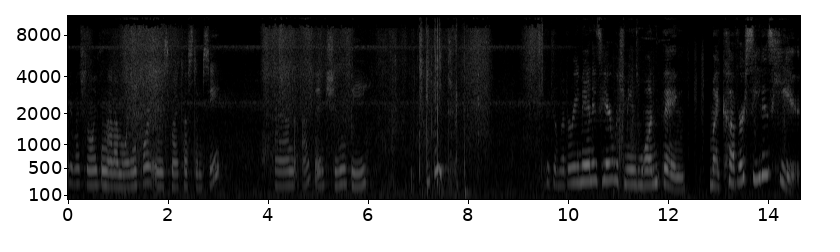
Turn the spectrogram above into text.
Pretty much the only thing that I'm waiting for is my custom seat. And I think she will be complete. The delivery man is here, which means one thing. My cover seat is here.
